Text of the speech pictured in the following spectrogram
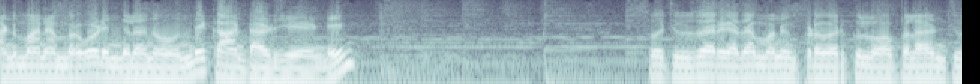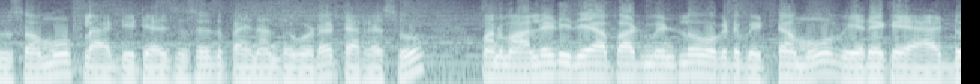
అండ్ మా నెంబర్ కూడా ఇందులోనే ఉంది కాంటాక్ట్ చేయండి. సో చూసారు కదా మనం ఇప్పటివరకు లోపల చూసాము ఫ్లాట్ డీటెయిల్స్ చూసాం ఇది పైన అంతా కూడా టెర్రస్ మనం ఆల్రెడీ ఇదే అపార్ట్మెంట్లో ఒకటి పెట్టాము వేరేక యాడ్.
